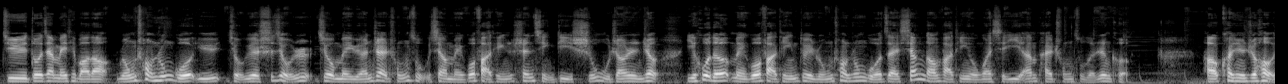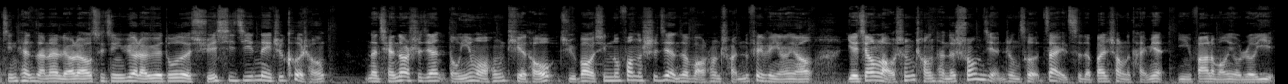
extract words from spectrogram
据多家媒体报道，融创中国于九月十九日就美元债重组向美国法庭申请第十五章认证，以获得美国法庭对融创中国在香港法庭有关协议安排重组的认可。好，快讯之后，今天咱来聊聊最近越来越多的学习机内置课程。那前段时间，抖音网红铁头举报新东方的事件在网上传得沸沸扬扬，也将老生常谈的双减政策再一次的搬上了台面，引发了网友热议。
